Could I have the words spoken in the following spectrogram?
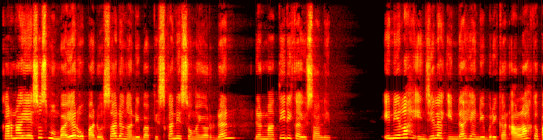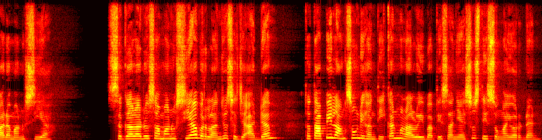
Karena Yesus membayar upah dosa dengan dibaptiskan di sungai Yordan dan mati di kayu salib. Inilah Injil yang indah yang diberikan Allah kepada manusia. Segala dosa manusia berlanjut sejak Adam, tetapi langsung dihentikan melalui baptisan Yesus di sungai Yordan.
